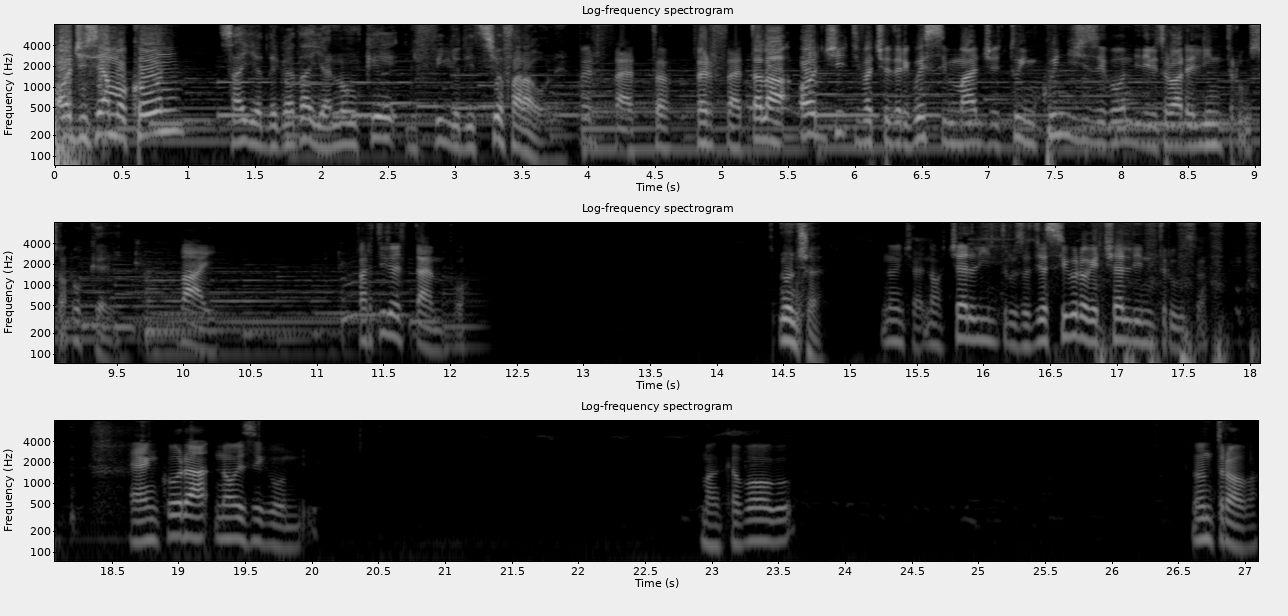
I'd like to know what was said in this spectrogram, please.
Oggi siamo con... Sayed Kataya nonché il figlio di zio Faraone. Perfetto, perfetto. Allora, oggi ti faccio vedere questa immagine e tu in 15 secondi devi trovare l'intruso. Ok. Vai. Partito il tempo. Non c'è. Non c'è, no, c'è l'intruso, ti assicuro che c'è l'intruso. È ancora 9 secondi. Manca poco. Non trova.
